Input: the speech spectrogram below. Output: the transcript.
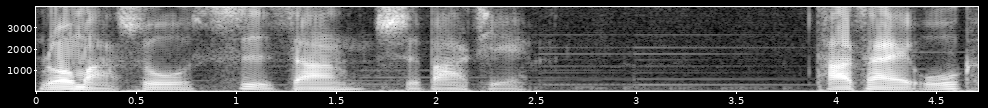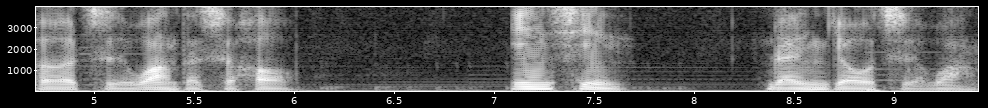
罗马书四章十八节，他在无可指望的时候，因信仍有指望。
